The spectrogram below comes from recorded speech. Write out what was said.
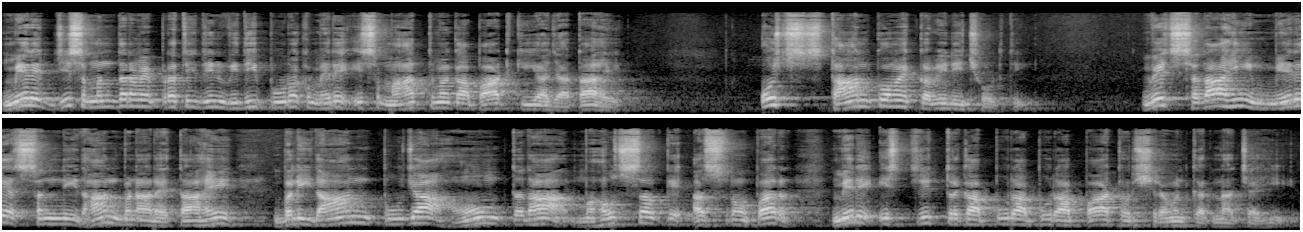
मेरे जिस मंदिर में प्रतिदिन विधि पूर्वक मेरे इस महात्मा का पाठ किया जाता है, उस स्थान को मैं कभी नहीं छोड़ती। वे सदा ही मेरे सन्निधान बना रहता है। बलिदान, पूजा, होम तथा महोत्सव के असरों पर मेरे इस चित्र का पूरा पूरा पाठ और श्रवण करना चाहिए।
